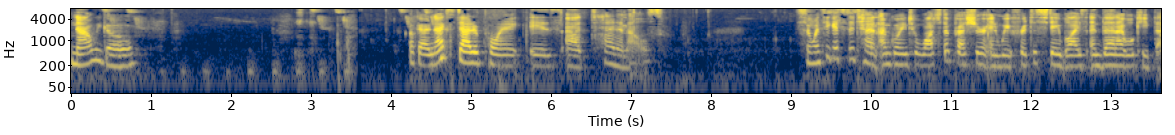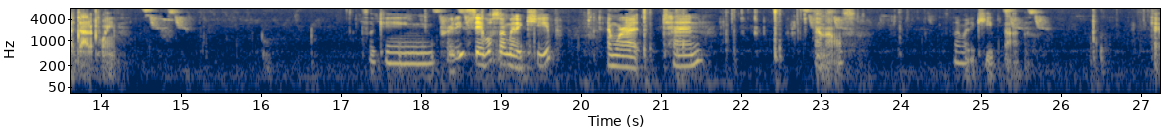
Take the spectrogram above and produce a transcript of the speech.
now we go Okay, our next data point is at 10 mLs. So once it gets to 10, I'm going to watch the pressure and wait for it to stabilize, and then I will keep that data point. It's looking pretty stable, so I'm going to keep, and we're at 10 mLs. I'm going to keep that. Okay,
